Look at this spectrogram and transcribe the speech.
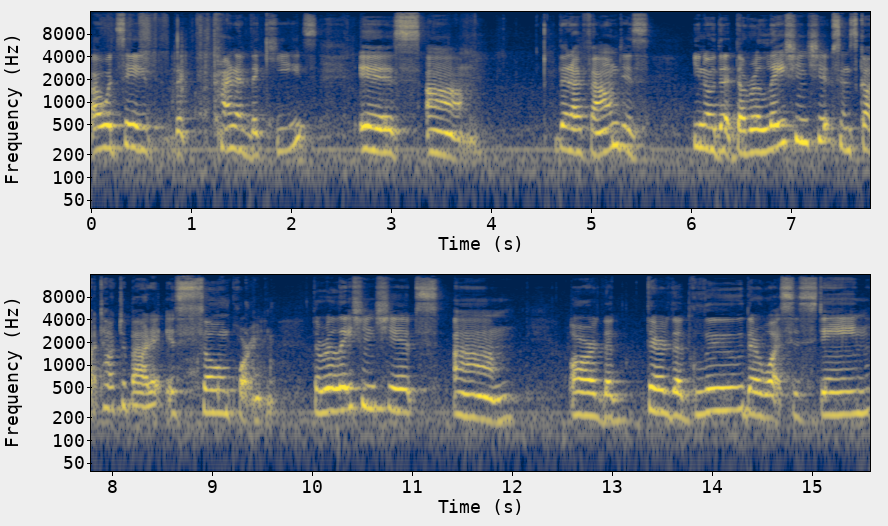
I would say, the kind of the keys is um, that I found is, you know, that the relationships, and Scott talked about it, is so important. The relationships um, are the they're the glue. They're what sustain.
